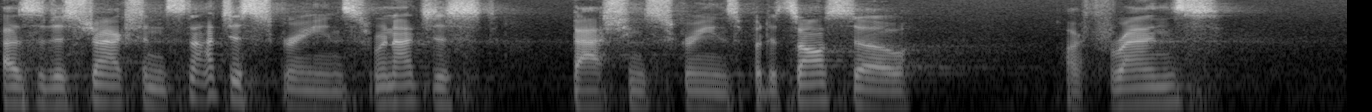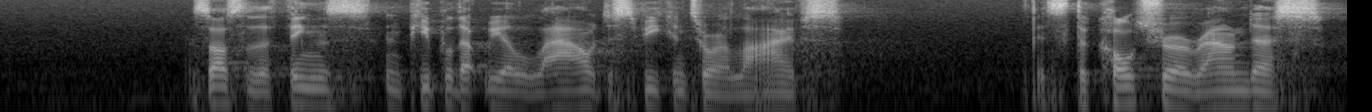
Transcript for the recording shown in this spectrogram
as a distraction. It's not just screens. We're not just bashing screens, but it's also our friends. It's also the things and people that we allow to speak into our lives. It's the culture around us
